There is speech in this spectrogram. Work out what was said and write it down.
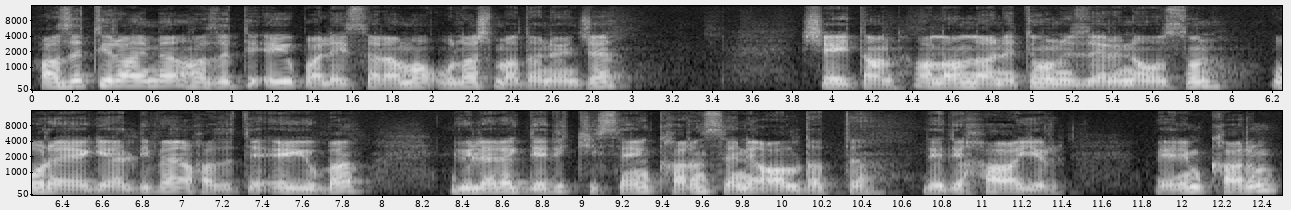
Hazreti İbrahim'e Hazreti Eyüp Aleyhisselam'a ulaşmadan önce şeytan Allah'ın laneti onun üzerine olsun oraya geldi ve Hazreti Eyüp'e gülerek dedi ki senin karın seni aldattı. Dedi hayır benim karım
